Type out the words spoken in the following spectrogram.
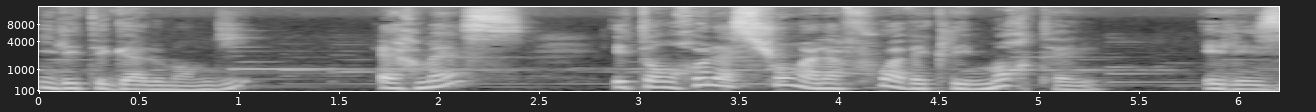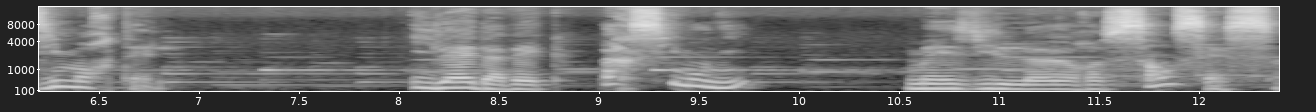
Il est également dit, Hermès est en relation à la fois avec les mortels et les immortels. Il aide avec parcimonie, mais il leur sans cesse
